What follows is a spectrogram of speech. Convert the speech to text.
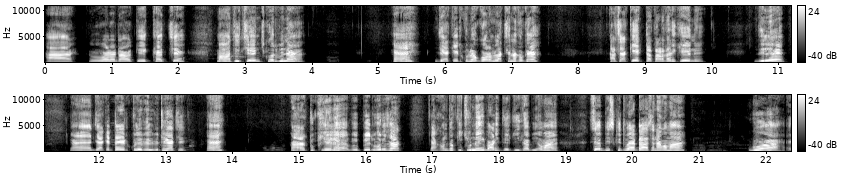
আর বড়টাও কেক খাচ্ছে। মামা, তুই চেঞ্জ করবি না? হ্যাঁ? জ্যাকেট খুলে গরম লাগছে না তোকে? আচ্ছা কেকটা তাড়াতাড়ি খেয়ে নে। দিলে আহ, জ্যাকেটটা একটু খুলে ফেলবি ঠিক আছে? হ্যাঁ? আর একটু খেয়ে নে পেট ভরে যাক। এখন তো কিছু নেই বাড়িতে কি খাবি? ও মা সে বিস্কিট প্যাকেটটা আছে না গো মা? বুয়া এ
